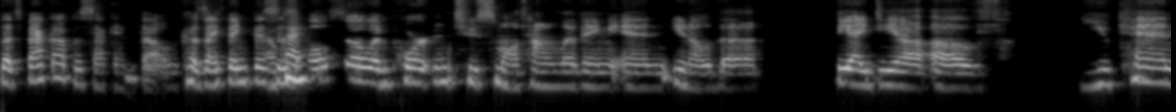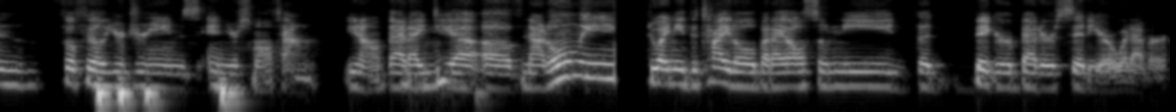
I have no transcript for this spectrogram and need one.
Let's back up a second though, because I think this okay. is also important to small town living and, you know, the the idea of you can fulfill your dreams in your small town. You know, that mm-hmm. idea of not only do I need the title, but I also need the bigger, better city or whatever.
